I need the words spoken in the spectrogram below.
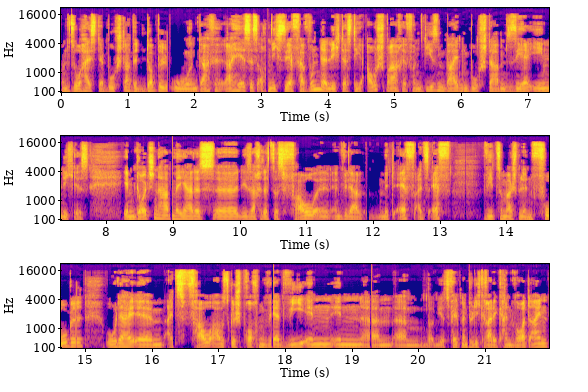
und so heißt der Buchstabe Doppel-U. Und dafür, daher ist es auch nicht sehr verwunderlich, dass die Aussprache von diesen beiden Buchstaben sehr ähnlich ist. Im Deutschen haben wir ja das, äh, die Sache, dass das V äh, entweder mit F als F wie zum Beispiel in Vogel oder ähm, als V ausgesprochen wird, wie in, in ähm, ähm, jetzt fällt mir natürlich gerade kein Wort ein,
